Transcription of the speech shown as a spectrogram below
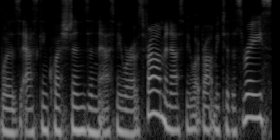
was asking questions and asked me where I was from and asked me what brought me to this race.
